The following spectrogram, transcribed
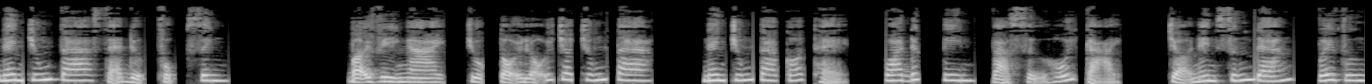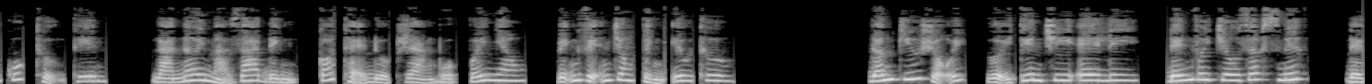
nên chúng ta sẽ được phục sinh. Bởi vì Ngài chuộc tội lỗi cho chúng ta, nên chúng ta có thể, qua đức tin và sự hối cải, trở nên xứng đáng với vương quốc thượng thiên, là nơi mà gia đình có thể được ràng buộc với nhau, vĩnh viễn trong tình yêu thương. Đấng cứu rỗi gửi tiên tri Eli đến với Joseph Smith để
